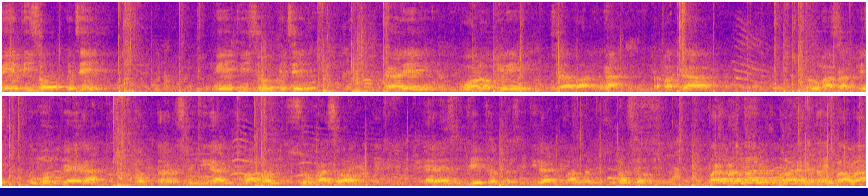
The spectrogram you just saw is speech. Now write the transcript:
Mediso PC. Mediso PC dari Wonogiri, Jawa Tengah. Tepatnya Rumah Sakit Umum Daerah Dr. Sudiran Mangun Sumaso. RSUD Dr. Sudiran Mangun Sumaso. Para penonton perlu ketahui bahwa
